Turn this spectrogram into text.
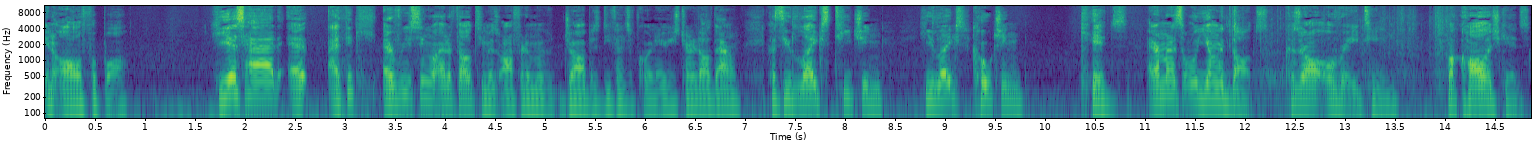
in all of football. He has had, I think every single NFL team has offered him a job as defensive coordinator. He's turned it all down because he likes teaching, he likes coaching kids. And I'm to say, well, young adults because they're all over 18, but college kids.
